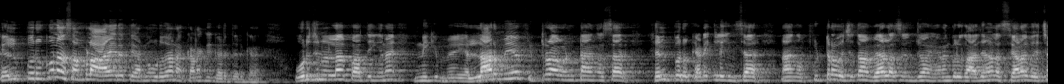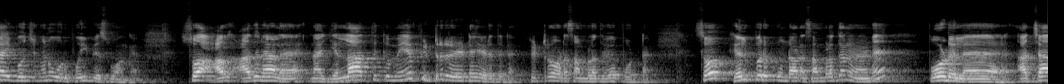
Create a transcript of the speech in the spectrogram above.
ஹெல்ப்பருக்கும் நான் சம்பளம் ஆயிரத்தி இரநூறு தான் நான் கணக்கு எடுத்திருக்கிறேன். ஒரிஜினலாக பார்த்தீங்கன்னா இன்னைக்கு எல்லாருமே ஃபிட்ராக வந்துட்டாங்க சார். ஹெல்ப்பர் கிடைக்கலைங்க சார். நாங்கள் ஃபிட்ரை வச்சு தான் வேலை செஞ்சோம். எங்களுக்கு அதனால செலவு எச்சாகி போச்சுங்கன்னு ஒரு பொய் பேசுவாங்க. ஸோ அது அதனால நான் எல்லாத்துக்குமே ஃபிட்ரு ரேட்டே எடுத்துட்டேன். ஃபிட்ரோட சம்பளத்தவே போட்டேன். ஸோ ஹெல்ப்பருக்கு உண்டான சம்பளத்தை நான் போடல. ஆச்சா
